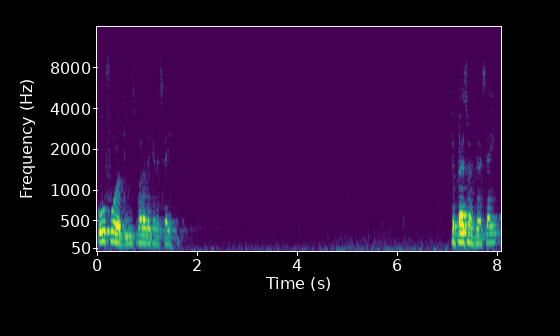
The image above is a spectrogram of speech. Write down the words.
All four of these, what are they going to say? The first one is going to say,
